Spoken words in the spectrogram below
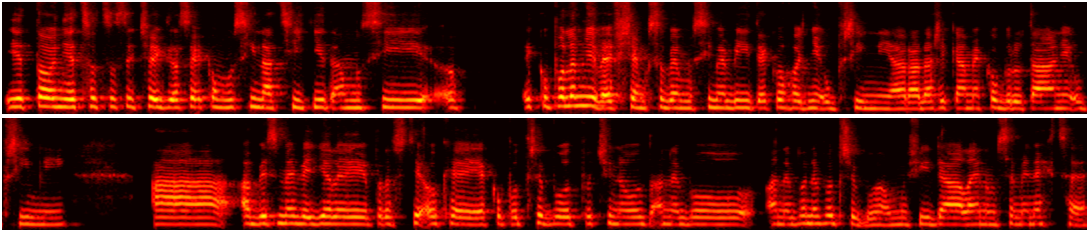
je to něco, co si člověk zase jako musí nacítit a musí, jako podle mě ve všem k sobě musíme být jako hodně upřímný a ráda říkám jako brutálně upřímný a aby jsme věděli prostě, OK, jako potřebuji odpočinout anebo, anebo nepotřebuji a můžu jít dál, jenom se mi nechce.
